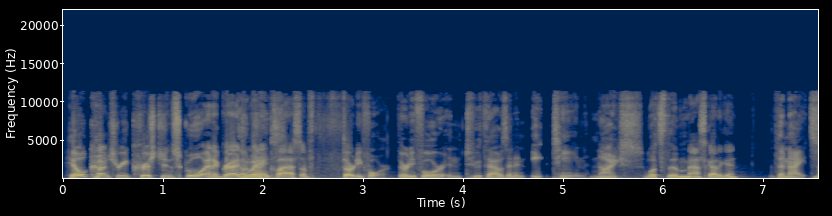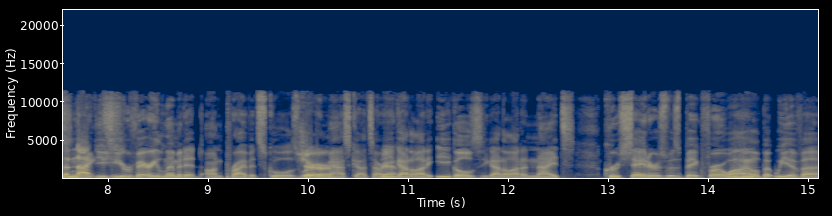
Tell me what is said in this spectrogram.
Hill Country Christian School and a graduating Oh, nice. class of thirty-four. 34 in 2018. Nice. What's the mascot again? The Knights. The Knights. You, you're very limited on private schools what Sure. your mascots are. Yeah. You got a lot of Eagles. You got a lot of Knights. Crusaders was big for a while, but we have uh,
